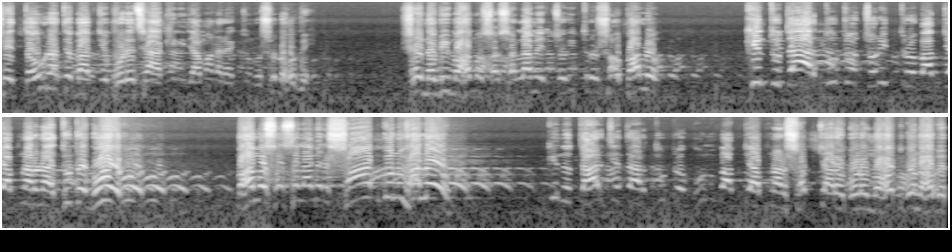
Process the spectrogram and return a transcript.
সে তৌরাতে বাপজি পড়েছে আখিরি জামানার একজন রসুল হবে। সে নবী মোহাম্মদ সাল্লামের চরিত্র সব ভালো, কিন্তু তার দুটো চরিত্র বাপজি আপনার নয়, দুটো গুণ। মোহাম্মদ সাল্লামের সব গুণ ভালো, কিন্তু তার যে তার দুটো গুণ বাপ যে আপনার সবচেয়ে আরও বড় মহৎ গুণ হবে,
